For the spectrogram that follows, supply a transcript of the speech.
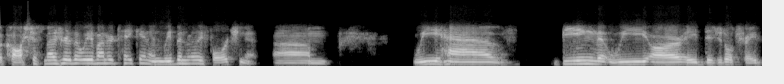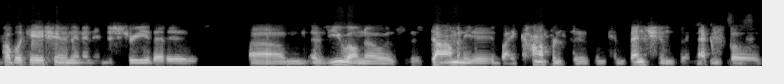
a, cautious measure that we've undertaken, and we've been really fortunate. Um, we have, being that we are a digital trade publication in an industry that is, um, as you well know, is, is, dominated by conferences and conventions and expos.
